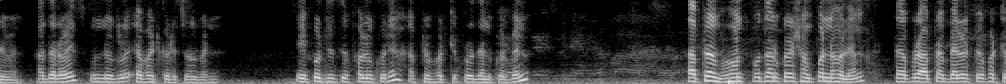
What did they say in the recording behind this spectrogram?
দেবেন আদারওয়াইজ অন্যগুলো অ্যাভয়েড করে চলবেন। এই পদ্ধতি ফলো করে আপনি ভোটটি প্রদান করবেন। আপনার ভোট প্রদান করা সম্পন্ন হলে তারপর আপনার ব্যালট পেপারটি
